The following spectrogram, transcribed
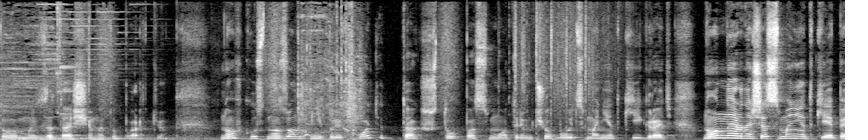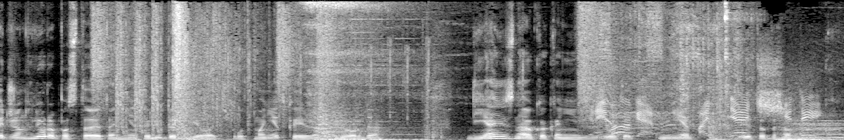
то мы затащим эту партию. Но вкусно зомб не приходит, так что посмотрим, что будет с монетки играть. Но он, наверное, сейчас с монетки опять жонглера поставит, они это любят делать. Вот монетка и жонглер, да? Я не знаю, как они... Этот... Нет, этот говнюк.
